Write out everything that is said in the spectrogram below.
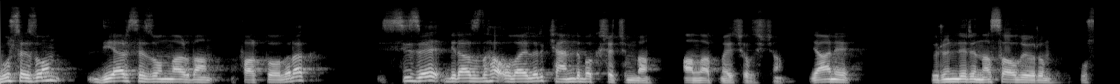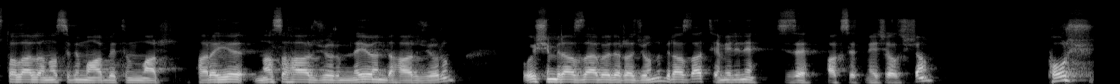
Bu sezon diğer sezonlardan farklı olarak size biraz daha olayları kendi bakış açımdan anlatmaya çalışacağım. Yani ürünleri nasıl alıyorum, ustalarla nasıl bir muhabbetim var, parayı nasıl harcıyorum, ne yönde harcıyorum. O işin biraz daha böyle raconu, biraz daha temelini size aksetmeye çalışacağım. Porsche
